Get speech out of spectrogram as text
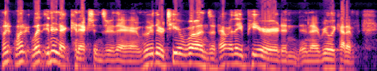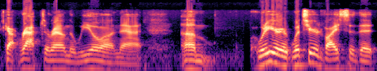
what what, what internet connections are there, and who are their tier ones, and how are they peered, and and I really kind of got wrapped around the wheel on that. Um, what are your what's your advice so that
